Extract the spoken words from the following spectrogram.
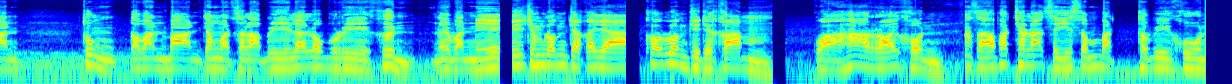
าลทุ่งตะวันบานจังหวัดสระบุรีและลบบุรีขึ้น ในวันนี้มีชมรมจักรยานเข้าร่วมกิจกรรมกว่า 500 คนนางสาวพัชรศรีสมบัติ ทวีคูณ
